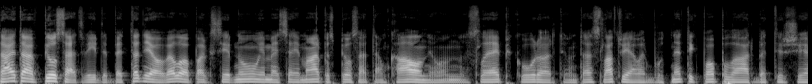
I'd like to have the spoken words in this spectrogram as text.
Tā ir tā pilsētas vide, bet tad jau veloparks ir, nu, ja mēs ejam ārpus pilsētām, kalni un slēpju kurorti. Tas Latvijā varbūt netik populāri, bet ir šie,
